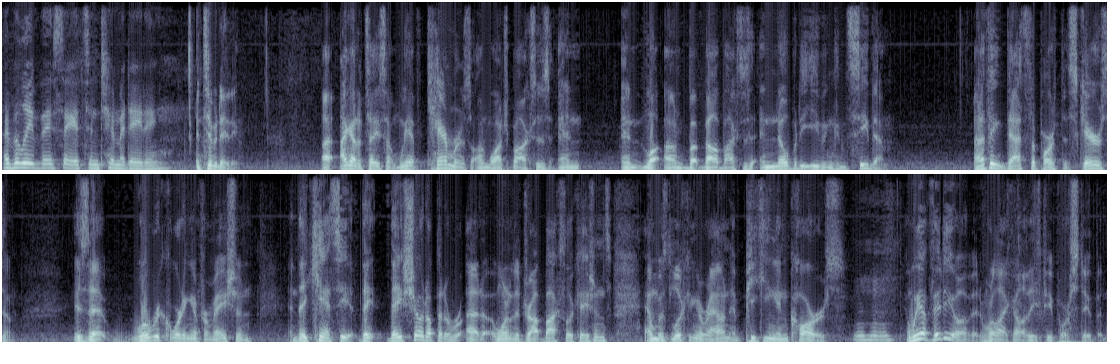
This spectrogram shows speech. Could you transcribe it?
I believe they say it's intimidating. Intimidating. I, I got to tell you something. We have cameras on watch boxes and and lo- on b- ballot boxes, and nobody even can see them. And I think that's the part that scares them, is that we're recording information and they can't see it. They they showed up at, a, at a, one of the Dropbox locations and was looking around and peeking in cars. Mm-hmm. And we have video of it. And we're like, oh, these people are stupid.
